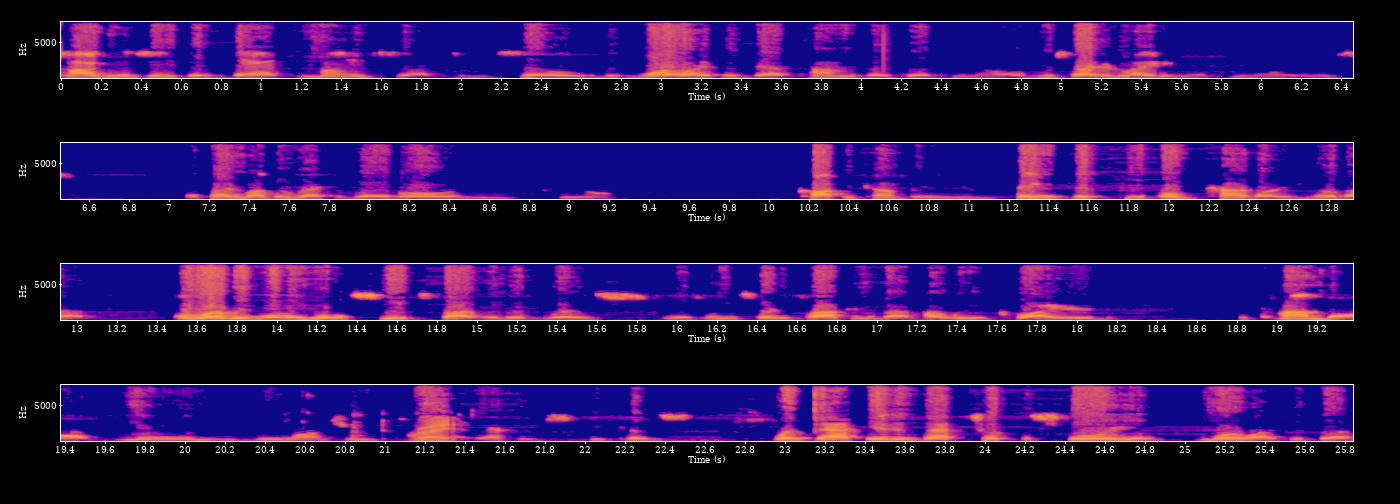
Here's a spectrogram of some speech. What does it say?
cognizant of that mindset. And so the more life with death, Thomas, I said, you know, as we started writing it, you know, it was talking about the record label and you know, coffee company and things that people kind of already know about. And where we really hit a sweet spot with it was was when we started talking about how we acquired the combat name and relaunching combat right. records because what that did is that took the story of More Life with Death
